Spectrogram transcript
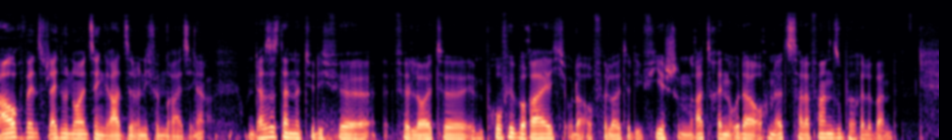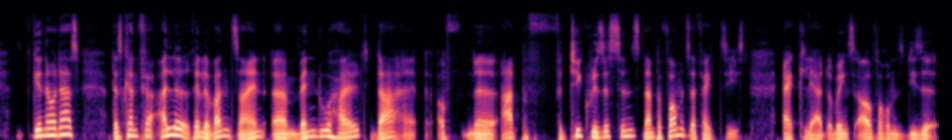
Auch wenn es vielleicht nur 19 Grad sind und nicht 35. Ja. Und das ist dann natürlich für, für Leute im Profibereich oder auch für Leute, die vier Stunden Radrennen oder auch ein Ötztaler fahren, super relevant. Genau das. Das kann für alle relevant sein, ähm, wenn du halt da äh, auf eine Art Fatigue Resistance einen Performance-Effekt siehst. Erklärt übrigens auch, warum sie diese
